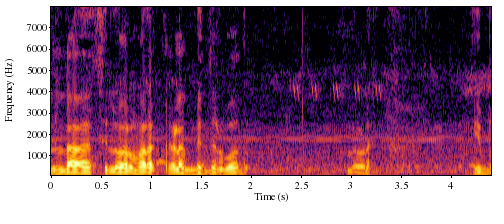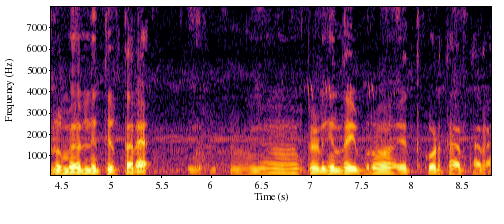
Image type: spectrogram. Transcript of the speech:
ಎಲ್ಲ ಸಿಲ್ವರ್ ಮರ ಕೆಳಗೆ ಬಿದ್ದಿರ್ಬೋದು. ನೋಡಿ ಇಬ್ಬರು ಮೇಲೆ ನಿಂತಿರ್ತಾರೆ. ಕೆಳಗಿಂದ ಇಬ್ಬರು ಎತ್ತು ಕೊಡ್ತಾ ಇರ್ತಾರೆ.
